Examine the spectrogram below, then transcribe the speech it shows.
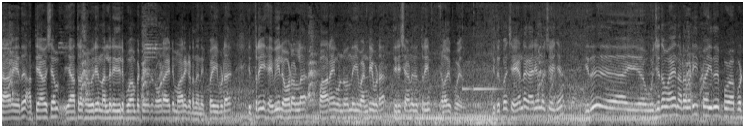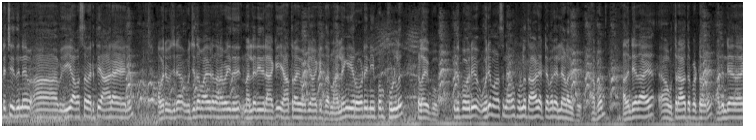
ടാർ ചെയ്ത് അത്യാവശ്യം യാത്രാ സൗകര്യം നല്ല രീതിയിൽ പോകാൻ പറ്റിയ റോഡായിട്ട് മാറി കിടന്നതാണ് ഇപ്പം ഇവിടെ ഇത്രയും ഹെവി ലോഡുള്ള പാറയും കൊണ്ടുവന്ന് ഈ വണ്ടി ഇവിടെ തിരിച്ചാണ് ഇത് ഇത്രയും ഇളവിപ്പോയത്. ഇതിപ്പോൾ ചെയ്യേണ്ട കാര്യം എന്ന് വെച്ച് കഴിഞ്ഞാൽ ഇത് ഉചിതമായ നടപടി ഇപ്പോൾ ഇത് പൊട്ടിച്ച് ഇതിന് ഈ അവസ്ഥ വരുത്തി ആരായാലും അവർ ഉചിത ഉചിതമായ ഒരു നടപടി ഇത് നല്ല രീതിയിലാക്കി യാത്രായോഗ്യമാക്കി തരണം. അല്ലെങ്കിൽ ഈ റോഡ് ഇനിയിപ്പം ഫുള്ള് ഇളകി പോകും ഇതിപ്പോൾ ഒരു ഒരു മാസത്തിനകം ഫുള്ള് താഴെ അറ്റം വരെ എല്ലാം ഇളകി പോകും അപ്പം അതിന്റേതായ ഉത്തരവാദിത്തപ്പെട്ടവർ അതിന്റേതായ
